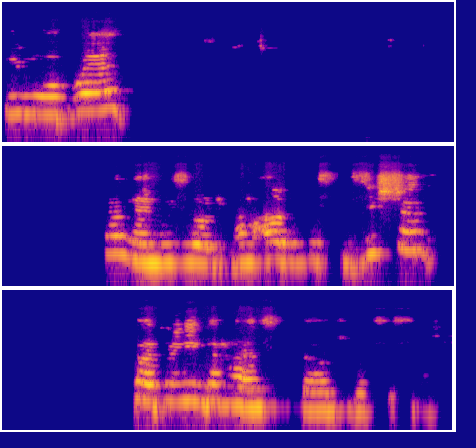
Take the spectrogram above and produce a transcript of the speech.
Few more breath. And then we slowly come out of this position by bringing the hands down towards the side.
